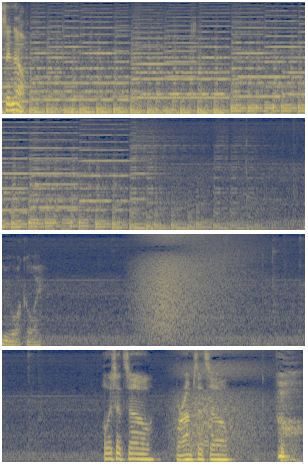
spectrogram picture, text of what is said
Say no. Let me walk away. Oli said so. Baram said so.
